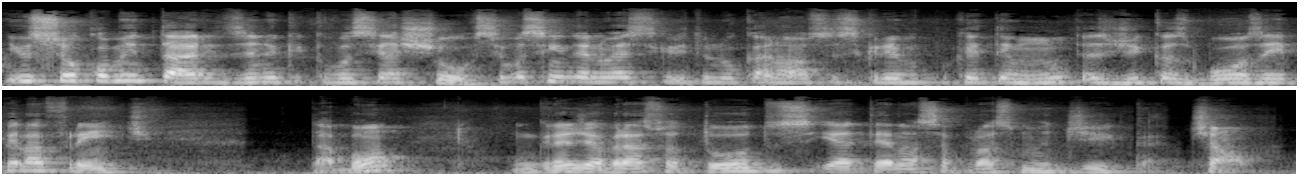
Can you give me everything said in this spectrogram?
e o seu comentário dizendo o que você achou. Se você ainda não é inscrito no canal, se inscreva porque tem muitas dicas boas aí pela frente, tá bom? Um grande abraço a todos e até a nossa próxima dica. Tchau!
